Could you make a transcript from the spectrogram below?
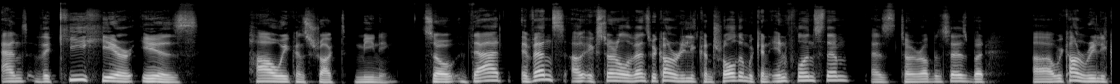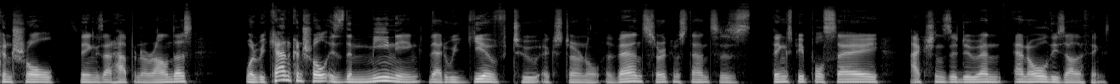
And the key here is how we construct meaning. So, that events, uh, external events, we can't really control them. We can influence them, as Tony Robbins says, but uh, we can't really control things that happen around us. What we can control is the meaning that we give to external events, circumstances, things people say, actions they do, and, and all these other things.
